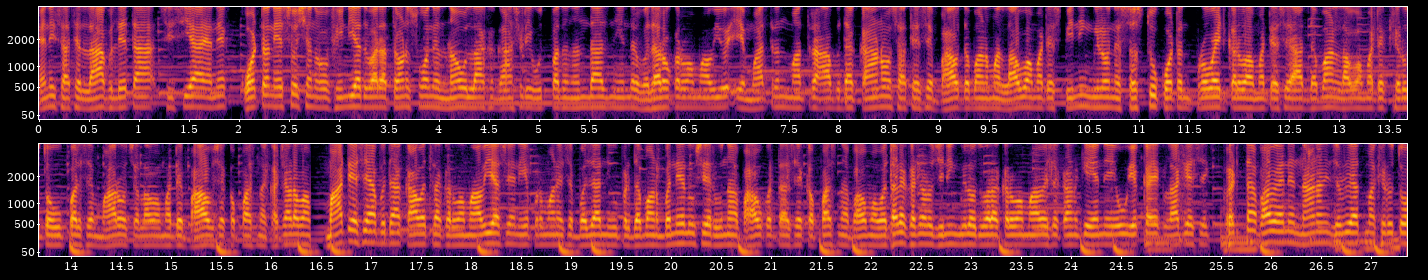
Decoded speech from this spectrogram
એની સાથે લાભ લેતા સીસીઆઈ અને કોટન એસોસિએશન ઓફ ઇન્ડિયા દ્વારા ત્રણસો ને નવ લાખ ગાંસડી ઉત્પાદન અંદાજની અંદર વધારો કરવામાં આવ્યો. એ માત્ર માત્ર આ બધા કારણો સાથે છે. ભાવ દબાણમાં લાવવા માટે સ્પિનિંગ મિલોને સસ્તું કોટન પ્રોવાઈડ કરવા માટે છે. આ દબાણ લાવવા માટે ખેડૂતો ઉપર છે, મારો ચલાવવા માટે ભાવ છે, કપાસના ઘટાડવા માટે છે. આ બધા કાવતરા કરવામાં આવ્યા છે અને એ પ્રમાણે છે, બજારની ઉપર દબાણ બનેલું છે. રૂના ભાવ કરતા છે, કપાસના ભાવમાં વધારે ઘટાડો જીનિંગ મિલો દ્વારા કરવામાં આવે છે, કારણ કે એને એવું એકાએક લાગે છે, ઘટતા ભાવે અને નાણાંની જરૂરિયાતમાં ખેડૂતો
